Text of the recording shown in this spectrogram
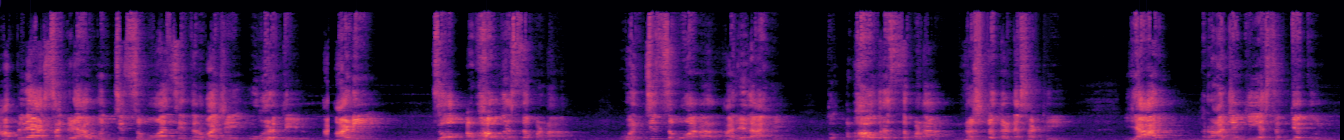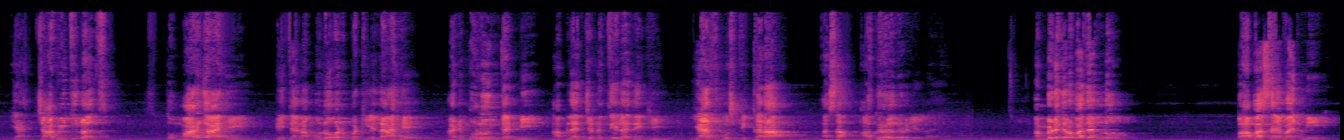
आपल्या सगळ्या वंचित समूहाचे दरवाजे उघडतील आणि जो अभावग्रस्तपणा वंचित समूहाला आलेला आहे तो अभावग्रस्तपणा नष्ट करण्यासाठी या राजकीय सत्तेतून या चावीतूनच तो मार्ग आहे हे त्यांना मनोमन पटलेलं आहे. आणि म्हणून त्यांनी आपल्या जनतेला देखील याच गोष्टी करा असा आग्रह धरलेला आहे. आंबेडकरवाद्यांनो बाबासाहेबांनी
